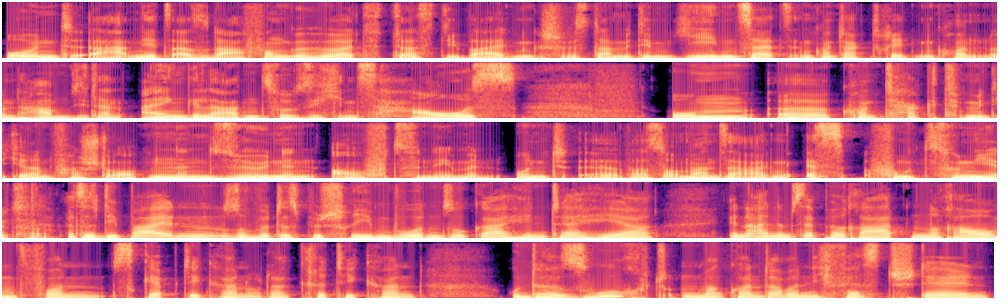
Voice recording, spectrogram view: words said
und hatten jetzt also davon gehört, dass die beiden Geschwister mit dem Jenseits in Kontakt treten konnten und haben sie dann eingeladen zu sich ins Haus, um äh, Kontakt mit ihren verstorbenen Söhnen aufzunehmen. Und äh, was soll man sagen, es funktionierte. Also die beiden, so wird es beschrieben, wurden sogar hinterher in einem separaten Raum von Skeptikern oder Kritikern untersucht und man konnte aber nicht feststellen,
